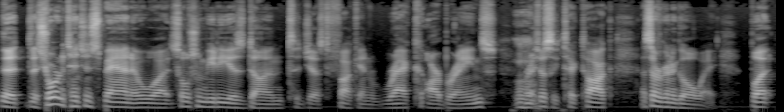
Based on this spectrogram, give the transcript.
the the short attention span and what social media has done to just fucking wreck our brains, right? especially TikTok, that's never going to go away. But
